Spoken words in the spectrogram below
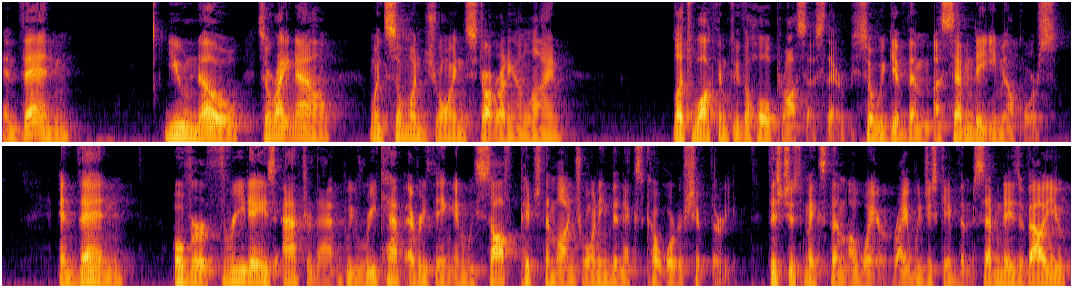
And then you know, so right now, when someone joins Start Writing Online, let's walk them through the whole process there. So we give them a seven day email course. And then over three days after that, we recap everything and we soft pitch them on joining the next cohort of Ship 30. This just makes them aware, right? We just gave them seven days of value.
